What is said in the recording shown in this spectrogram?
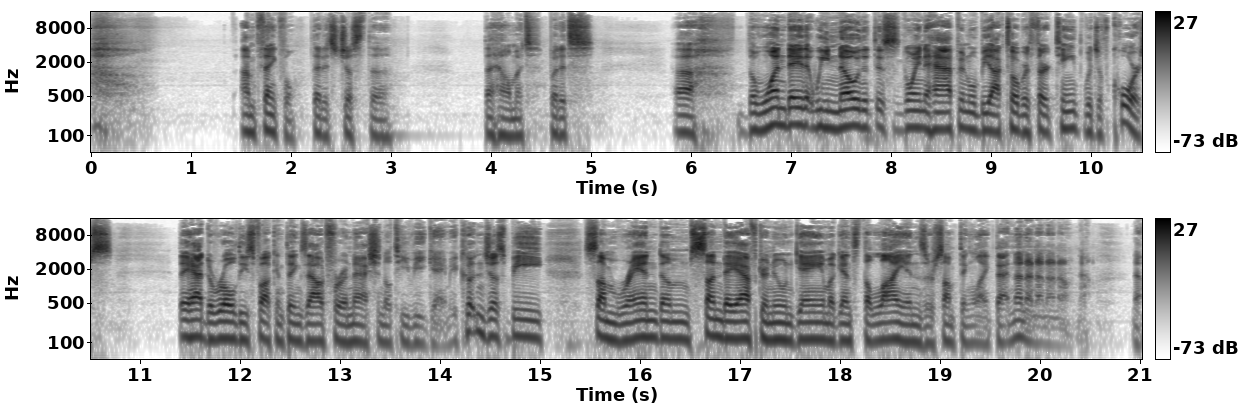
I'm thankful that it's just the the helmet, but it's uh, the one day that we know that this is going to happen will be October 13th, which of course they had to roll these fucking things out for a national TV game. It couldn't just be some random Sunday afternoon game against the Lions or something like that. No, no, no, no, no, no, no.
